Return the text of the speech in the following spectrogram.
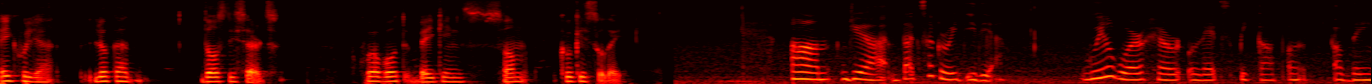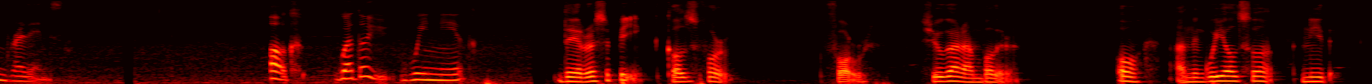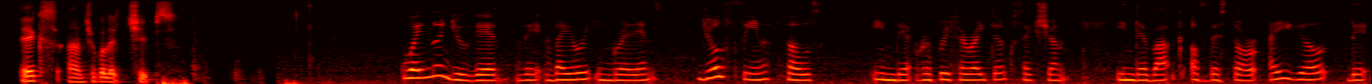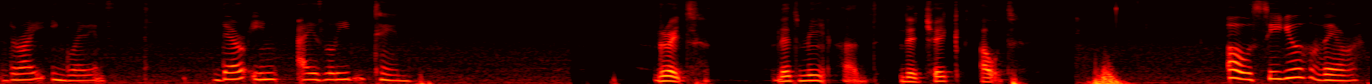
Hey Julia, look at those desserts. How about baking some cookies today? Um, yeah, that's a great idea. We'll wear here. Let's pick up of, of the ingredients. Ok, what do we need? The recipe calls for for sugar and butter. Oh, and we also need eggs and chocolate chips. Why don't you get the dairy ingredients? You'll find those in the refrigerator section in the back of the store. I get the dry ingredients. They're in aisle 10. Great. Let me add the check out. Oh, see you there.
